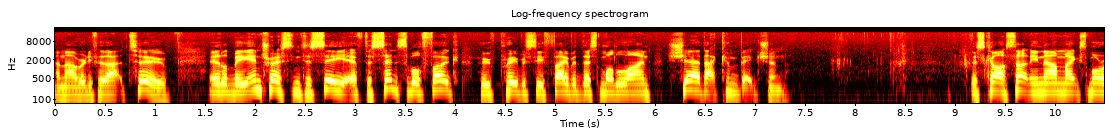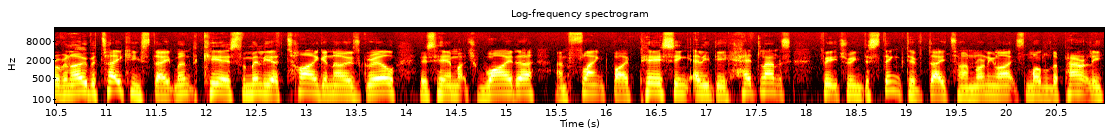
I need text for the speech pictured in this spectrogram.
are now ready for that too. It'll be interesting to see if the sensible folk who've previously favoured this model line share that conviction. This car certainly now makes more of an overtaking statement. Kia's familiar Tiger nose grille is here much wider and flanked by piercing LED headlamps featuring distinctive daytime running lights modelled apparently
